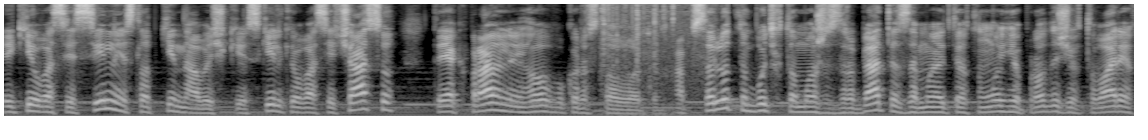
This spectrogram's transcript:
які у вас є сильні і слабкі навички, скільки у вас є часу та як правильно його використовувати. Абсолютно будь-хто може заробляти за мою технологію продажів товарів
